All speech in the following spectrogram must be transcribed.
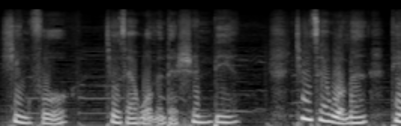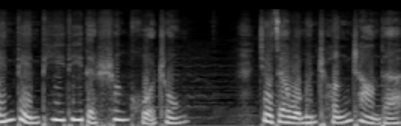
幸福就在我们的身边，就在我们点点滴滴的生活中，就在我们成长的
